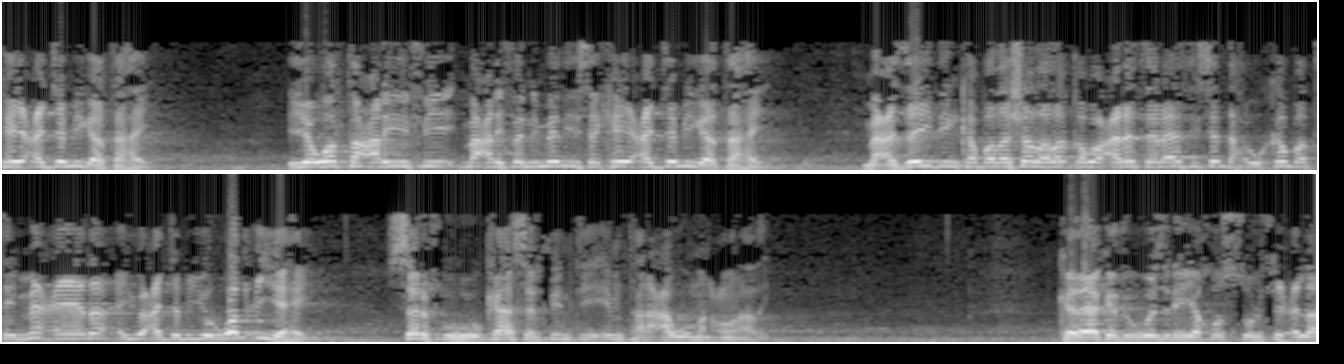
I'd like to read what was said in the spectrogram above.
kay cajamiga tahay iyo watacriifi macrifanimadiisa kay cajamiga tahay maca zaydin ka badasho lala qabo cala alaai saddex uu ka batay maceeda ayuu cajamiyulwadci yahay. Sarfuhu kaa sarfintii imtanaca wuu mancuunaaday. Kadaaka duu wasnin yakhusu lficla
